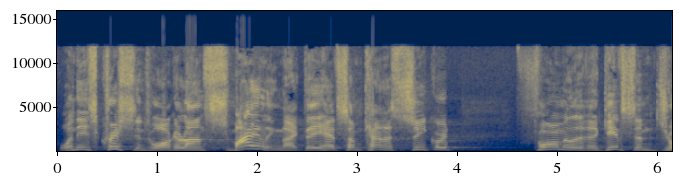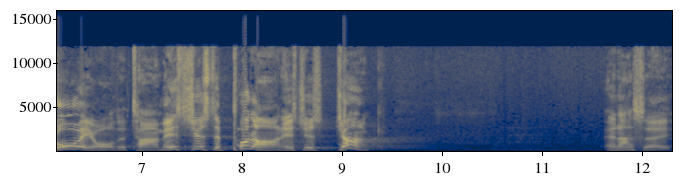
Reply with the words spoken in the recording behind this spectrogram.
When these Christians walk around smiling like they have some kind of secret formula that gives them joy all the time, it's just a put on, it's just junk. And I say,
